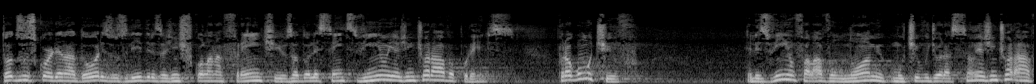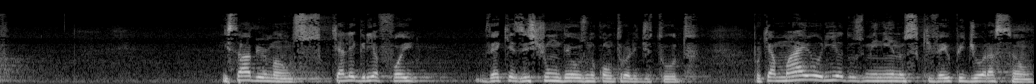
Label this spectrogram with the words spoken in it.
Todos os coordenadores, os líderes, a gente ficou lá na frente e os adolescentes vinham e a gente orava por eles, por algum motivo. Eles vinham, falavam o nome, o motivo de oração e a gente orava. E sabe, irmãos, que alegria foi ver que existe um Deus no controle de tudo, porque a maioria dos meninos que veio pedir oração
